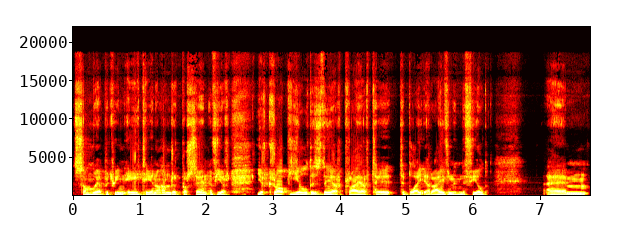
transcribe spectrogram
somewhere between 80 and 100% of your, your crop yield is there prior to, to blight arriving in the field. Um,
